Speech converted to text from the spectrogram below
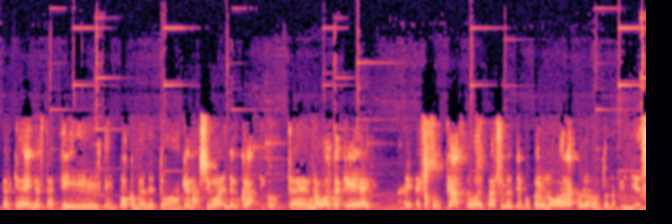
perché in effetti il tempo come ha detto anche Massimo è democratico. Cioè una volta che hai, hai fatto un cazzo o hai perso del tempo per un'ora quello non torna più indietro.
